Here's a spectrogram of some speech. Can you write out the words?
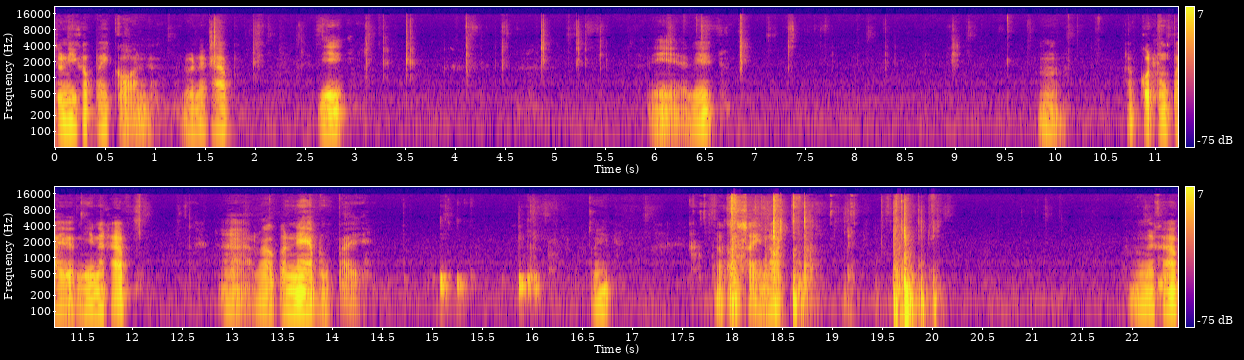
ตัวนี้เข้าไปก่อนดูนะครับนี้นี่อันนี้ อืมครับก ดลงไปแบบนี้นะครับอ่าเราก็แนบลงไปแล้วก็ใส่น็อตนะครับ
